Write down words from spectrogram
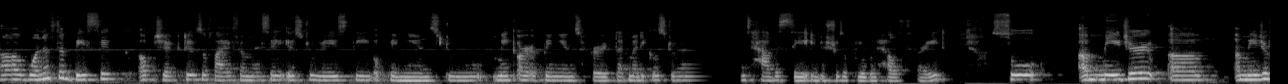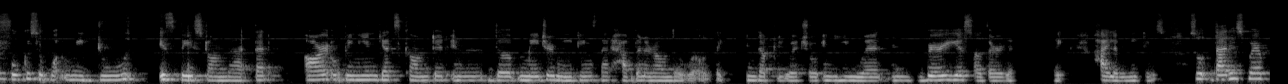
Uh, one of the basic objectives of IFMSA is to raise the opinions, to make our opinions heard, that medical students have a say in issues of global health, right? So a major uh, a major focus of what we do is based on that. That our opinion gets counted in the major meetings that happen around the world, like in WHO, in UN, in various other like high level meetings. So that is where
